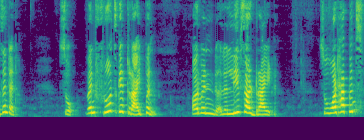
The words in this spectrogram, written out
Isn't it? So, when fruits get ripen or when the leaves are dried, so what happens?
